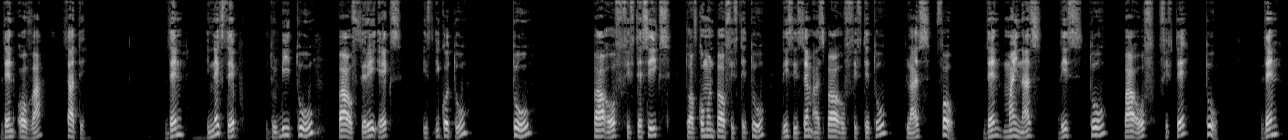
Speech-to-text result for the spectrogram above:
then over 30 then in next step it will be 2 power of 3x is equal to 2 power of 56 to have common power of 52 this is same as power of 52 plus 4 then minus this 2 power of 52 then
